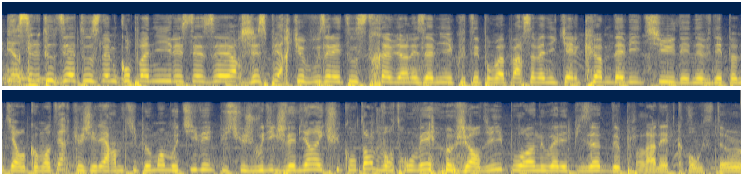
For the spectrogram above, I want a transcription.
bien salut à toutes et à tous, la même compagnie, il est 16h, j'espère que vous allez tous très bien les amis. Écoutez pour ma part ça va nickel comme d'habitude. Et ne venez pas me dire en commentaire que j'ai l'air un petit peu moins motivé Puisque je vous dis que je vais bien et que je suis content de vous retrouver aujourd'hui Pour un nouvel épisode de Planet Coaster.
